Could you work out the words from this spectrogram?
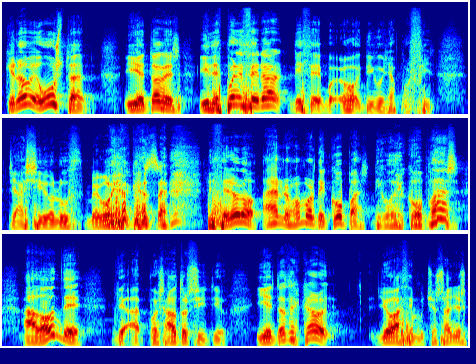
que, no me gustan. Y entonces, y después de cenar, dice, oh, digo ya por fin, ya he sido luz, me voy a casa. Dice, no, no, ahora nos vamos de copas. Digo, ¿de copas? ¿A dónde? pues a otro sitio. Y entonces, claro, yo hace muchos años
